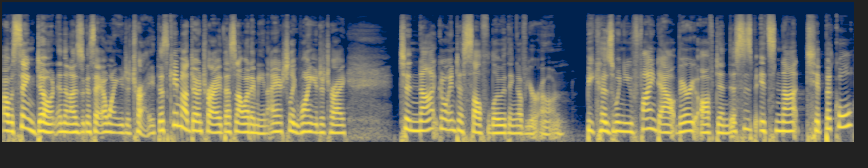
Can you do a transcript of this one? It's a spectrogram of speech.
I was saying don't, and then I was going to say I want you to try. This came out don't try. That's not what I mean. I actually want you to try to not go into self-loathing of your own because when you find out very often this is it's not typical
